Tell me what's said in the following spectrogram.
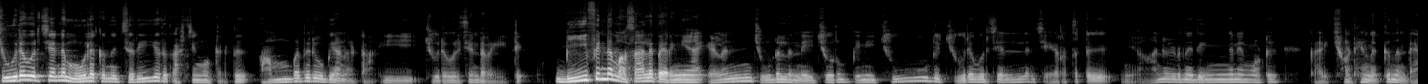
ചൂര പൊരിച്ചതിന്റെ മൂലക്കൊന്ന് ചെറിയൊരു കഷ്ണം കൊണ്ടെടുത്ത് അമ്പത് രൂപയാണ് കേട്ടോ ഈ ചൂര പൊരിച്ചതിന്റെ റേറ്റ് ബീഫിന്റെ മസാല പെരങ്ങിയ ഇളം ചൂടുള്ള നെയ്ച്ചോറും പിന്നെ ഈ ചൂട് ചൂര പൊരിച്ച എല്ലാം ചേർത്തിട്ട് ഞാൻ ഇടുന്ന ഇതിങ്ങനെ അങ്ങോട്ട് കഴിച്ചുകൊണ്ടേ നിൽക്കുന്നുണ്ട്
